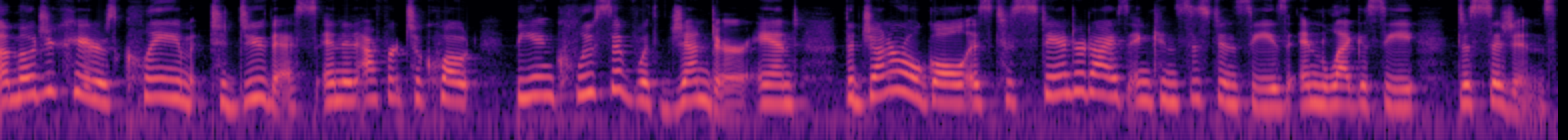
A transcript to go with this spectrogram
Emoji creators claim to do this in an effort to, quote, be inclusive with gender, and the general goal is to standardize inconsistencies in legacy decisions.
